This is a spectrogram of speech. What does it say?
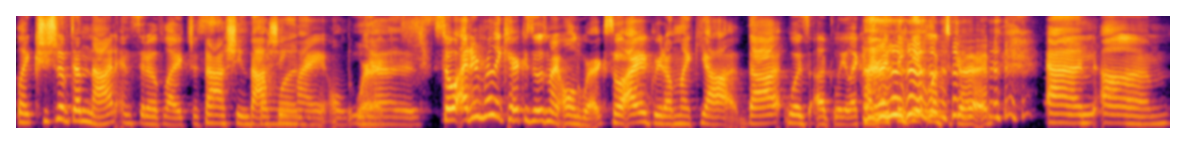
Like she should have done that instead of like just Bashing bashing someone. my old work. Yes. So I didn't really care because it was my old work. So I agreed. I'm like, yeah, that was ugly. Like, how did I think it looked good? And um,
